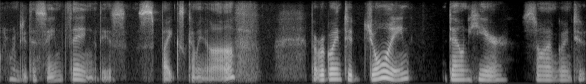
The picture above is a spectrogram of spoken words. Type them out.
We're going to do the same thing, these spikes coming off, but we're going to join down here. So I'm going to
